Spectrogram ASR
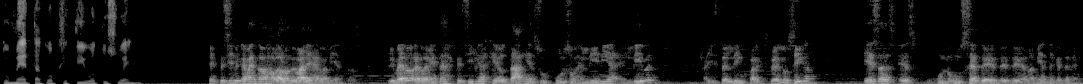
tu meta, tu objetivo, tu sueño. Específicamente nos hablaron de varias herramientas. Primero, herramientas específicas que ellos dan en sus cursos en línea en Liber. Ahí está el link para que ustedes lo sigan. Esa es, un, un, set de, de, herramientas que tenemos.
